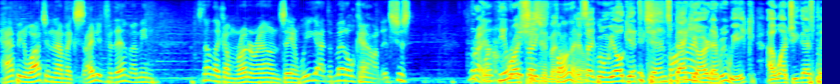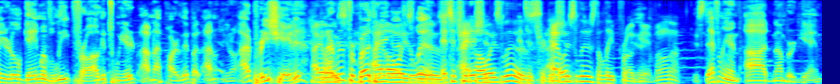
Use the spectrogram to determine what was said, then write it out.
happy to watch it and I'm excited for them. I mean it's not like I'm running around saying we got the medal count. It's just look, Right. the, the Olympics Crushing is the fun. It's like when we all get to It's Ken's fun. backyard every week. I watch you guys play your little game of leapfrog. It's weird. I'm not part of it, but I don't. You know, I appreciate it. I and I root for both of I you guys always to win. lose. It's a tradition. I always lose. It's a I tradition. I always lose the leapfrog game. I don't know. It's definitely an odd numbered game.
